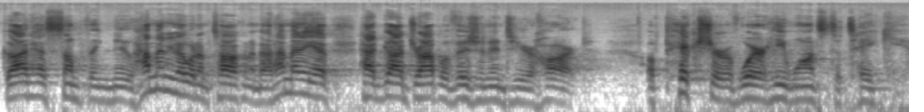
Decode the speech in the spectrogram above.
God has something new. How many know what I'm talking about? How many have had God drop a vision into your heart? A picture of where He wants to take you.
